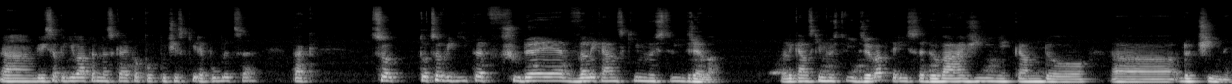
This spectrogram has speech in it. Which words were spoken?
uh, když se podíváte dneska jako po, po České republice, tak co, to, co vidíte všude, je velikánské množství dřeva. Velikánské množství dřeva, který se dováží někam do, uh, do Číny.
